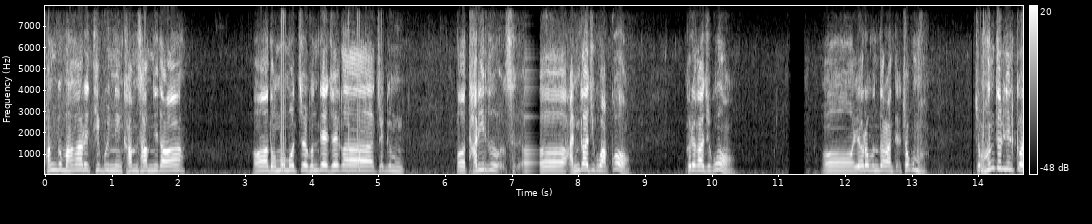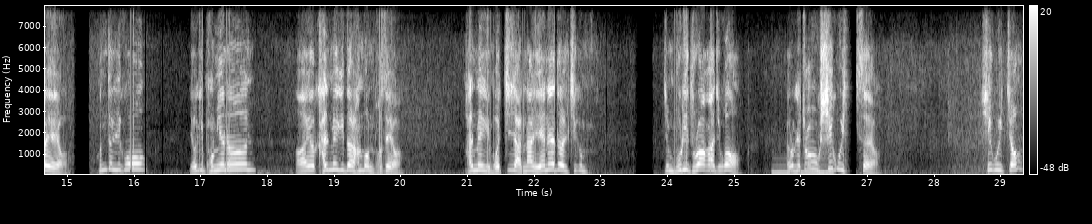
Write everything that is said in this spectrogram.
황금 항아리 TV님 감사합니다. 어, 너무 멋져. 근데 제가 지금, 어, 다리도, 스- 어, 안 가지고 왔고, 그래가지고, 어, 여러분들한테 조금, 좀 흔들릴 거예요. 흔들리고 여기 보면은 아, 여기 갈매기들 한번 보세요. 갈매기 멋지지 않나? 얘네들 지금 지금 물이 들어와가지고 이렇게 쭉 쉬고 있어요. 쉬고 있죠?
